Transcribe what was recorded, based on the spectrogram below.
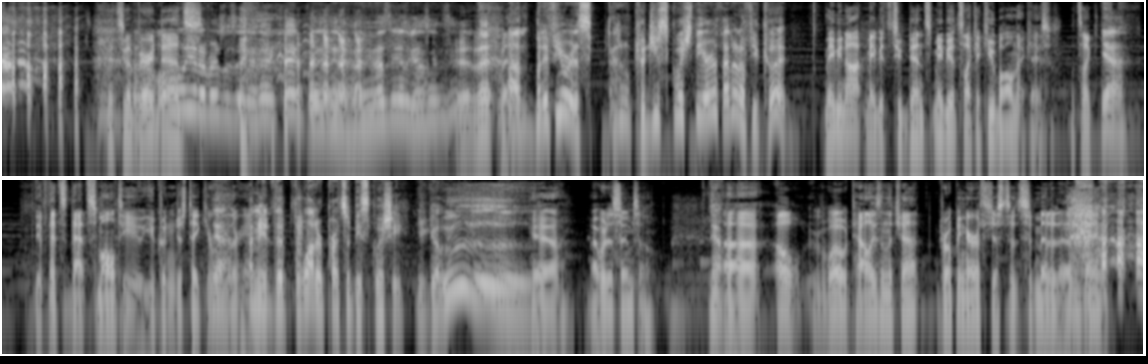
it's a very The dense. universe is um, but if you were to, I don't know, could you squish the Earth? I don't know if you could. maybe not. Maybe it's too dense. Maybe it's like a cue ball in that case. It's like Yeah, if that's that small to you, you couldn't just take your yeah. regular hand. I mean, the, the water parts would be squishy. You go, ooh, yeah, I would assume so. Yeah. Uh, oh, whoa! Tallies in the chat. Groping Earth just to submitted a thing.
